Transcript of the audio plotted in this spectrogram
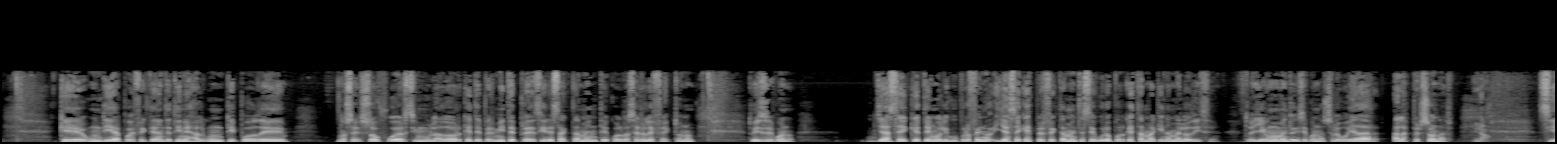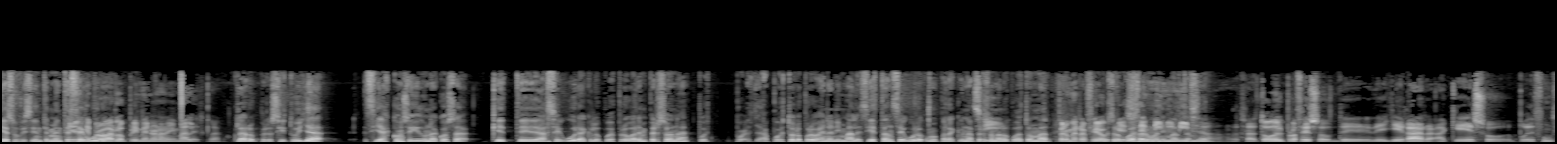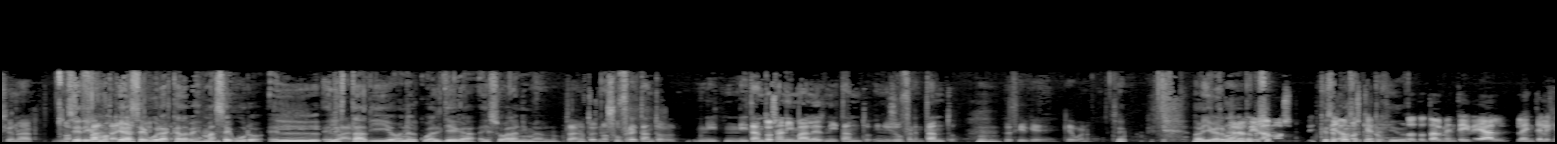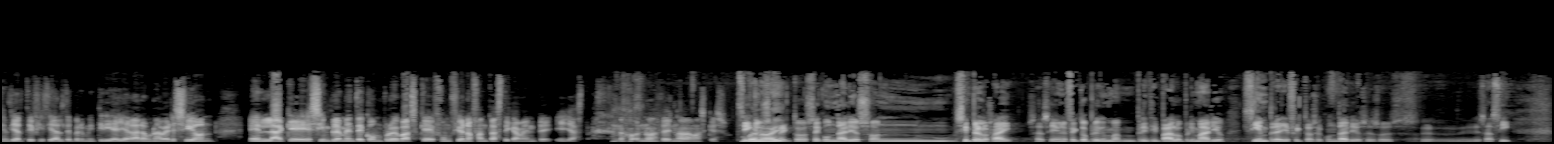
que un día, pues efectivamente, tienes algún tipo de, no sé, software, simulador que te permite predecir exactamente cuál va a ser el efecto, ¿no? Tú dices, bueno, ya sé que tengo el ibuprofeno y ya sé que es perfectamente seguro porque esta máquina me lo dice. Entonces llega un momento y dice, bueno, se lo voy a dar a las personas. No. Si es suficientemente Tienes que seguro. probarlo primero en animales, claro. Claro, pero si tú ya, si has conseguido una cosa que te asegura que lo puedes probar en personas, pues, pues ya puesto lo pruebas en animales. Si es tan seguro como para que una persona Sí, lo pueda tomar, Pero me refiero pues se lo que puedes se dar a un animal minimiza. también. O sea, todo el proceso de, de llegar a que eso puede funcionar. No sí, digamos falta que asegura cada vez más seguro el, el Claro. estadio en el cual llega eso al animal, ¿no? Claro, entonces no sufre tantos, ni, ni tantos animales, ni tanto, y ni sufren tanto. Es decir, que, que bueno. Sí. No, llegará un Claro, momento que digamos, se, que se digamos hacer que en un mundo totalmente ideal, la inteligencia artificial te permitiría llegar a una versión en la que simplemente compruebas que funciona fantásticamente y ya está. No, no haces nada más que eso. Sí, Bueno, que los hay- efectos secundarios son. Siempre los hay. O sea, si hay un efecto prima- principal o primario, siempre hay efectos secundarios. Eso es, eh, es así.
